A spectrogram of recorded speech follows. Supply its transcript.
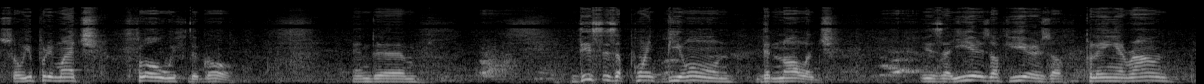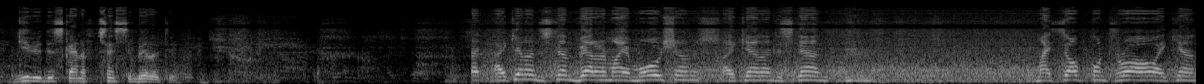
So you pretty much flow with the goal. And um, this is a point beyond the knowledge. Is years of years of playing around give you this kind of sensibility. I can understand better my emotions. I can understand my self-control. I can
